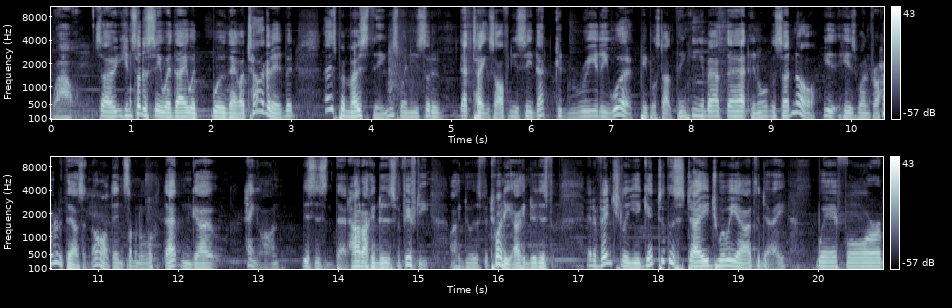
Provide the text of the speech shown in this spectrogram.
Wow. So you can sort of see where they were where they were targeted. But as per most things, when you sort of that takes off and you see that could really work, people start thinking about that, and all of a sudden, oh, here's one for a hundred thousand. Oh, then someone will look at that and go, hang on, this isn't that hard. I can do this for 50. I can do this for 20. I can do this. For... And eventually you get to the stage where we are today, where for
